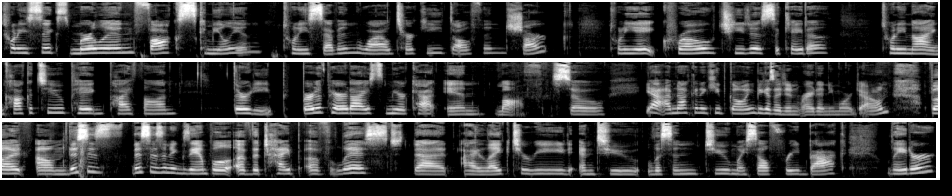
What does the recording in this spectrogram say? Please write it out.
26 merlin fox chameleon. 27 wild turkey dolphin shark. 28 crow cheetah cicada. 29 cockatoo pig python. 30 bird of paradise meerkat and moth. So yeah i'm not going to keep going because i didn't write any more down but um, this is this is an example of the type of list that i like to read and to listen to myself read back later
